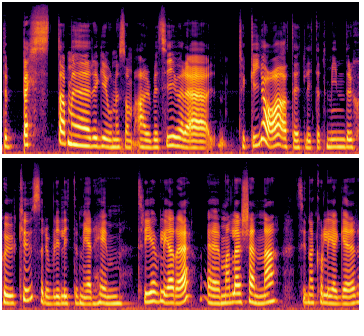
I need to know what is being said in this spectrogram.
Det bästa med regionen som arbetsgivare är, tycker jag, att det är ett litet mindre sjukhus så det blir lite mer hemtrevligare. Eh, man lär känna sina kollegor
